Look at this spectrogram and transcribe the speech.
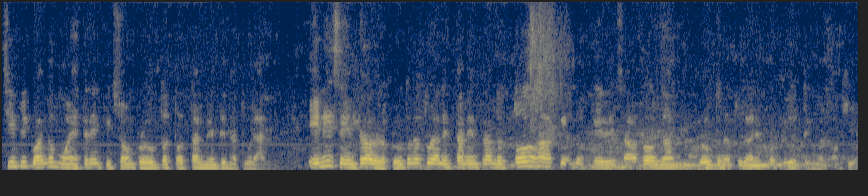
siempre y cuando muestren que son productos totalmente naturales. En ese entrado de los productos naturales están entrando todos aquellos que desarrollan productos naturales por biotecnología.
